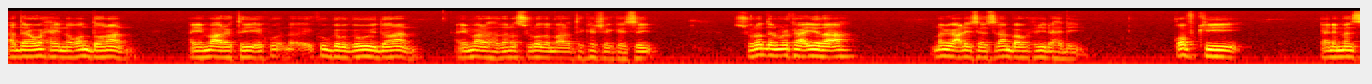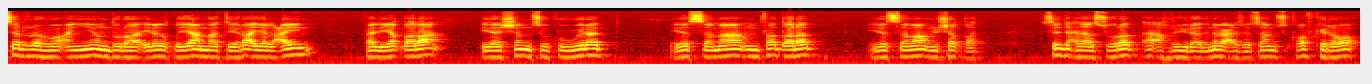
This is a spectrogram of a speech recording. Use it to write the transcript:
haddana waxay noqon doonaan ay maaragtay ku gabagaboobi doonaan ay maarata haddana suuradda maaragtay ka sheekeysay suuraddan markaa iyada ah nabiga alay slat slaam baa wuxuu yidhaahday qofkii yani man sarahu an yandura ila alqiyaamati ra'ya alcayn falyaqra' ida shamsu kuwirad ida asamaau infatarat ida asamaau inshaqat saddexdaas suurad ha akhriyo yihahda nabiga alay slat slaam qofkii rabo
